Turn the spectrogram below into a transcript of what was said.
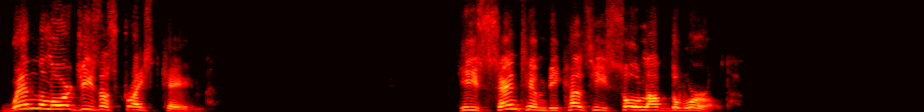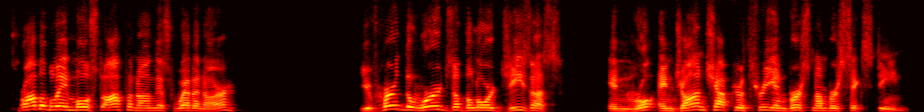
when the Lord Jesus Christ came, He sent Him because He so loved the world. Probably most often on this webinar, you've heard the words of the Lord Jesus in, in John chapter 3 and verse number 16.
